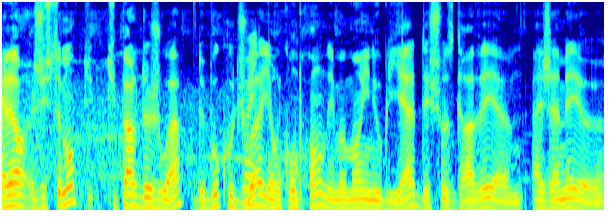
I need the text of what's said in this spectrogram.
alors, justement, tu, parles de joie, de beaucoup de joie, et on le comprend, des moments inoubliables, des choses gravées euh, à jamais euh,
